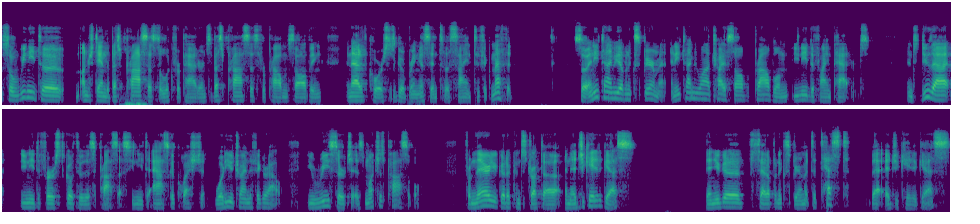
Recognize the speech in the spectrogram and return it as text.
so we need to understand the best process to look for patterns, the best process for problem solving, and that, of course, is going to bring us into the scientific method. So anytime you have an experiment, anytime you want to try to solve a problem, you need to find patterns. And to do that, you need to first go through this process. You need to ask a question. What are you trying to figure out? You research it as much as possible. From there, you're going to construct a, an educated guess. Then you're going to set up an experiment to test that educated guess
